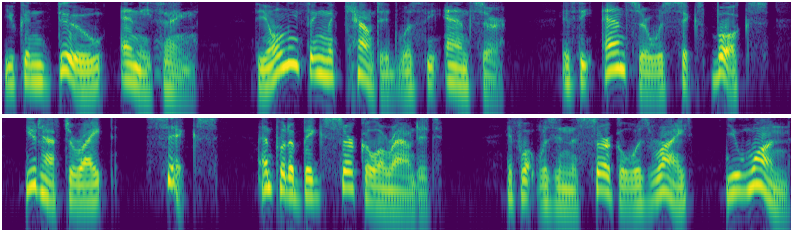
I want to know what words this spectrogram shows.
You can do anything. The only thing that counted was the answer. If the answer was six books, you'd have to write six and put a big circle around it. If what was in the circle was right, you won.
